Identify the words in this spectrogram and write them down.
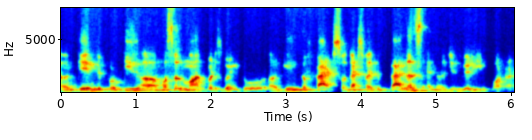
uh, gain the protein uh, muscle mass, but is going to uh, gain the fat. So that's why the balance energy is very important.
